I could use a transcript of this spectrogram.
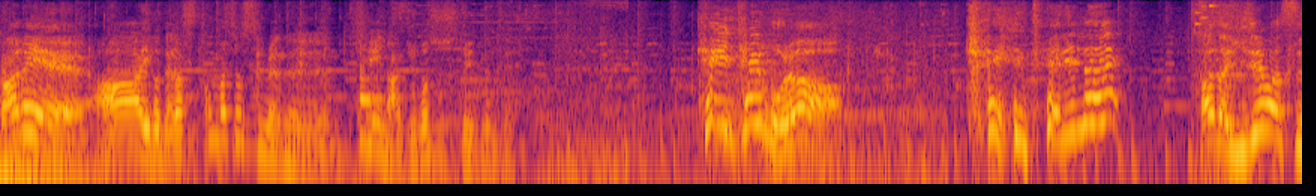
까비! 아 이거 내가 스턴 맞췄으면은 케인 안 죽었을 수도 있는데 케인 텔 뭐야? 케인 텔이네? 아 나 이제 봤어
